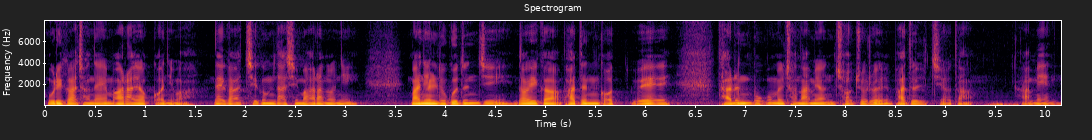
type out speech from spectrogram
우리가 전에 말하였거니와 내가 지금 다시 말하노니 만일 누구든지 너희가 받은 것 외에 다른 복음을 전하면 저주를 받을지어다. 아멘.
